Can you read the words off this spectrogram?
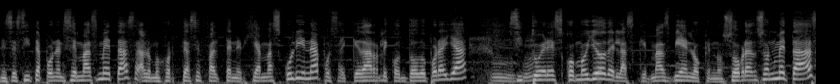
necesita ponerse más metas, a lo mejor te hace falta energía masculina, pues hay que darle con todo por allá. Si tú eres como yo, de las que más bien lo que nos sobran son metas,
